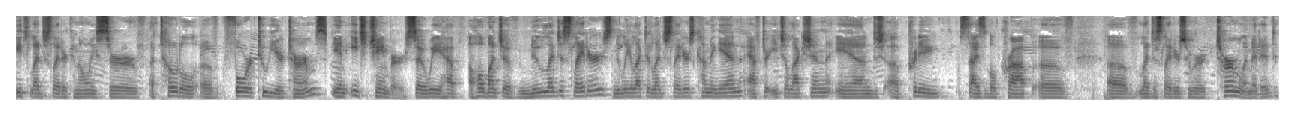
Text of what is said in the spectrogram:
Each legislator can only serve a total of four two year terms in each chamber. So we have a whole bunch of new legislators, newly elected legislators coming in after each election, and a pretty sizable crop of of legislators who are term limited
